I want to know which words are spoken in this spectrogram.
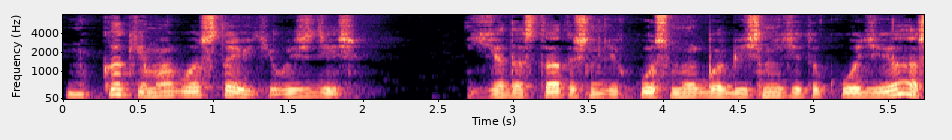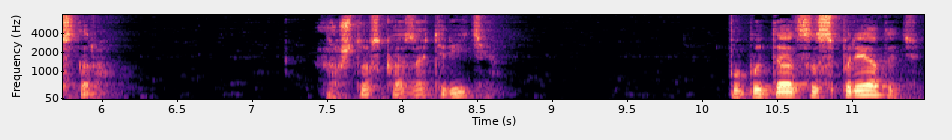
Ну как я могу оставить его здесь? Я достаточно легко смог бы объяснить это Коди и Астер. Но что сказать Рите? Попытаться спрятать?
